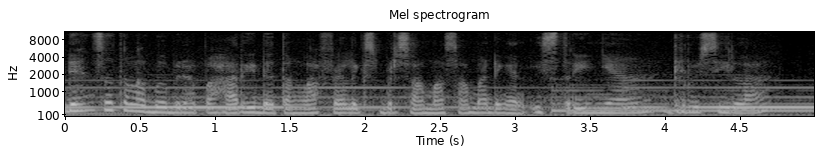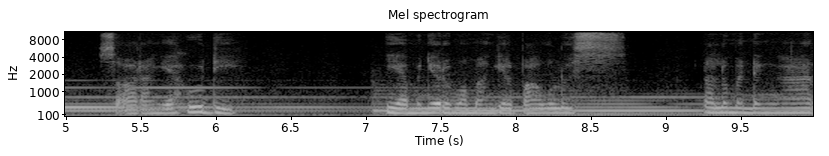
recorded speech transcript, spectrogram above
Dan setelah beberapa hari datanglah Felix bersama-sama dengan istrinya Drusilla, seorang Yahudi. Ia menyuruh memanggil Paulus, lalu mendengar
